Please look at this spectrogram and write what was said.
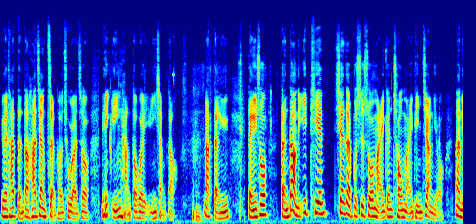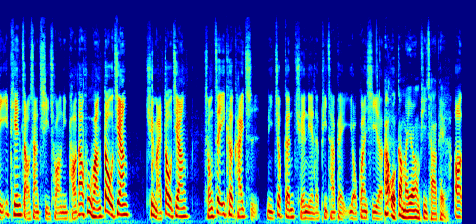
因为它等到它这样整合出来之后，连银行都会影响到，那等于等于说。等到你一天，现在不是说买一根葱买一瓶酱油，那你一天早上起床，你跑到富航豆浆去买豆浆，从这一刻开始，你就跟全年的 P 叉 Pay 有关系了。啊，我干嘛要用 P 叉 Pay？哦，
